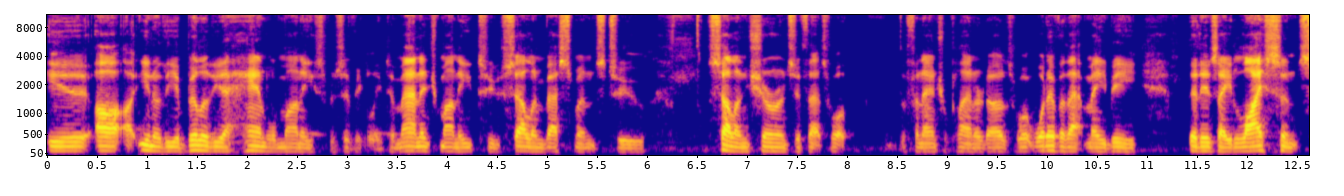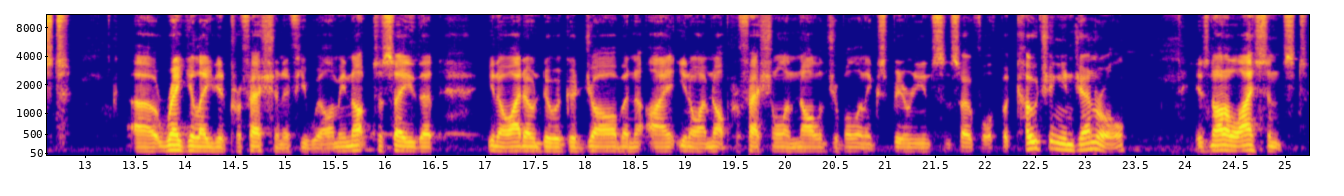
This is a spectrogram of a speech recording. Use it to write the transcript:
is, are you know the ability to handle money specifically to manage money to sell investments to sell insurance if that's what the financial planner does whatever that may be that is a licensed uh, regulated profession, if you will. I mean, not to say that you know I don't do a good job and I you know I'm not professional and knowledgeable and experienced and so forth, but coaching in general is not a licensed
